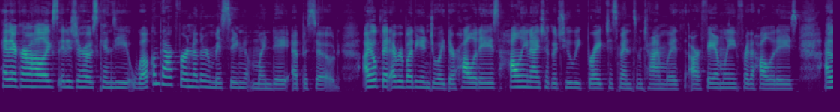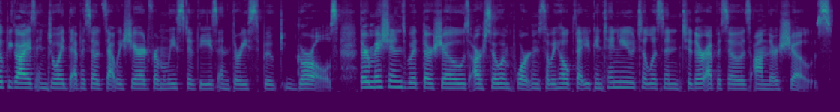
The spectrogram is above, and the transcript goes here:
Hey there, Crimeholics. It is your host, Kenzie. Welcome back for another Missing Monday episode. I hope that everybody enjoyed their holidays. Holly and I took a two week break to spend some time with our family for the holidays. I hope you guys enjoyed the episodes that we shared from Least of These and Three Spooked Girls. Their missions with their shows are so important, so we hope that you continue to listen to their episodes on their shows.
